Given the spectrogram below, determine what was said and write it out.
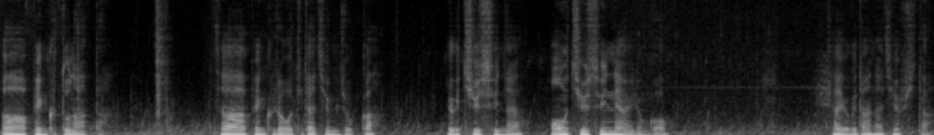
아, 뱅크 또 나왔다. 자, 뱅크를 어디다 지으면 좋을까? 여기 지을 수 있나요? 어, 지을 수 있네요, 이런 거. 자, 여기다 하나 지읍시다.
